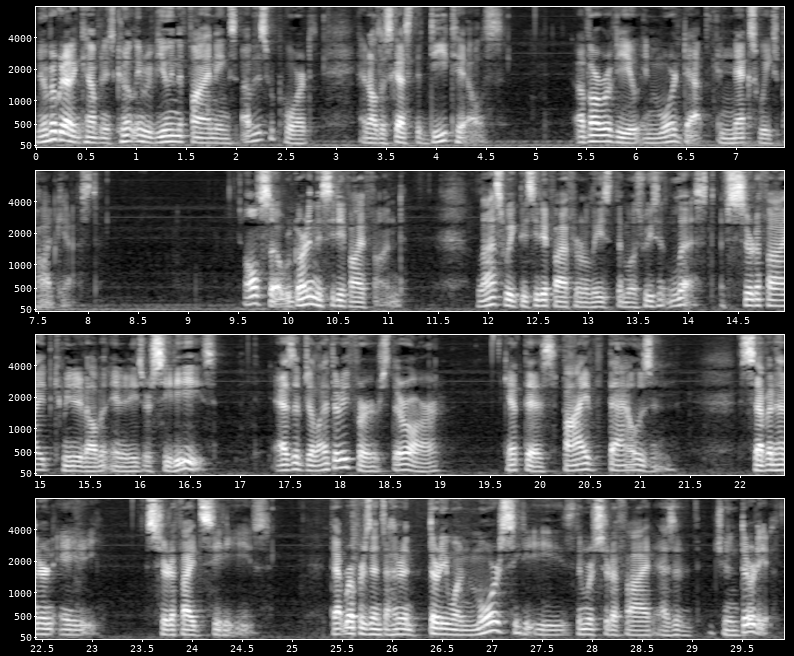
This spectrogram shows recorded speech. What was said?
Novogradac Company is currently reviewing the findings of this report, and I'll discuss the details of our review in more depth in next week's podcast. Also, regarding the CDFI fund, last week the CDFI fund released the most recent list of certified community development entities, or CDEs. As of July 31st, there are, get this, 5,780 certified CDEs. That represents 131 more CDEs than were certified as of June 30th.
